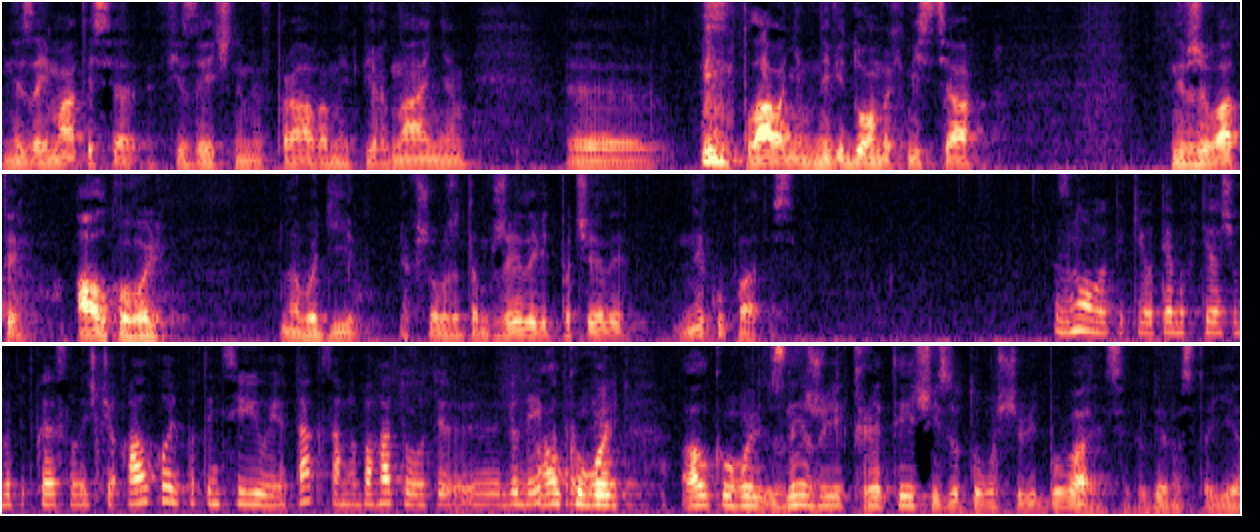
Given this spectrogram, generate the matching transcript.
не займатися фізичними вправами, пірнанням, е, плаванням в невідомих місцях, не вживати алкоголь на воді. Якщо вже там вжили, відпочили, не купатися. Знову таки, от я би хотіла, щоб ви підкреслили, що алкоголь потенціює, так? Саме багато от, е, людей Алкоголь, потрапляють. алкоголь знижує критичність до того, що відбувається. Людина стає,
